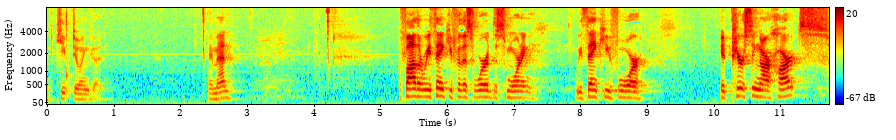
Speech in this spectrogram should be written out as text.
and keep doing good. Amen? Father, we thank you for this word this morning. We thank you for it piercing our hearts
